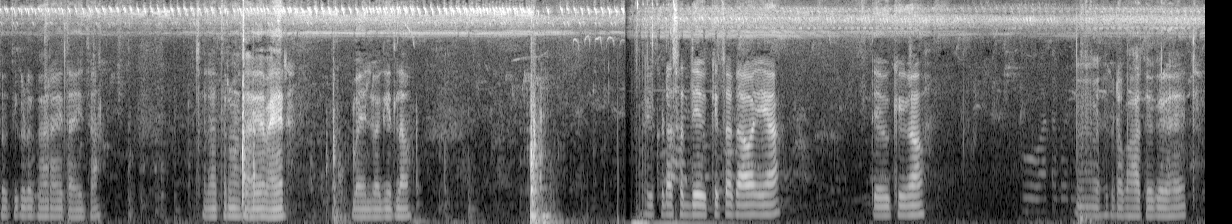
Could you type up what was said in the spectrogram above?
तो तिकडं घर आहे ताईचा. चला तर मग जाऊया बाहेर. बैल बघितला. इकडं असं देवकीचं गाव आहे या. देवकी गाव. इकडं भात वगैरे आहेत.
